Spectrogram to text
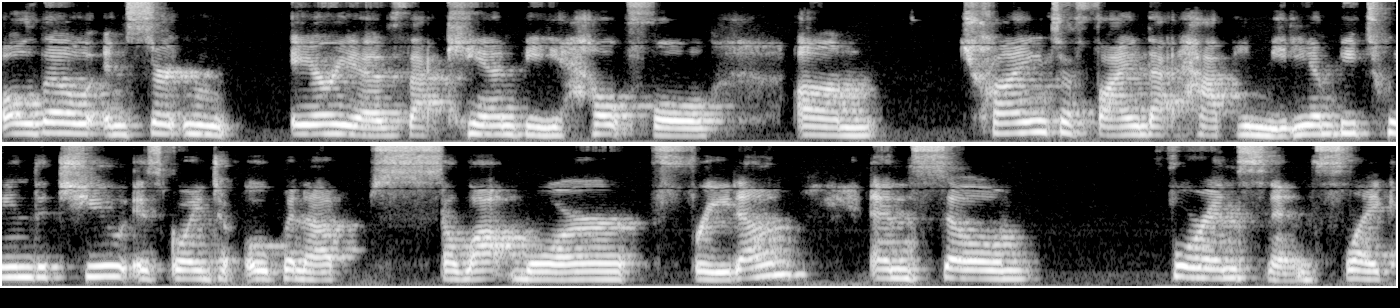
although in certain areas that can be helpful, um, trying to find that happy medium between the two is going to open up a lot more freedom. And so, for instance, like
